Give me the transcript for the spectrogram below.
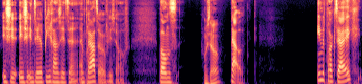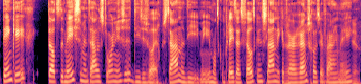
Is, je, is in therapie gaan zitten en praten over jezelf. Want hoezo? nou, in de praktijk denk ik dat de meeste mentale stoornissen, die dus wel echt bestaan en die iemand compleet uit het veld kunnen slaan, ik heb Ja. daar ruimschoots ervaring mee, Ja.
